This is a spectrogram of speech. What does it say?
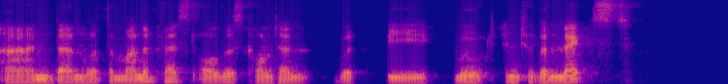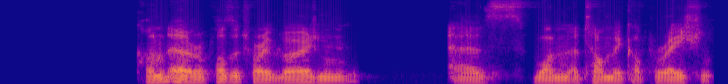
And then with the manifest, all this content would be moved into the next con- uh, repository version as one atomic operation.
